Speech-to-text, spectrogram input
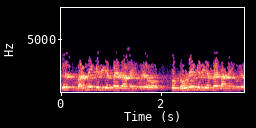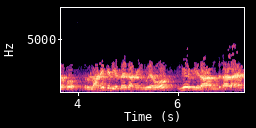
सिर्फ़ मरने के लिए पैदा नहीं हुए हो, तुम रोने के लिए पैदा नहीं हुए हो, रुलाने के लिए पैदा नहीं हुए हो, ये वेदांत नारायण।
